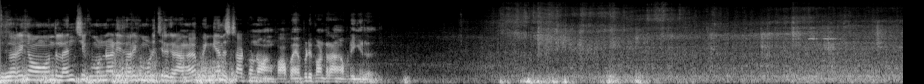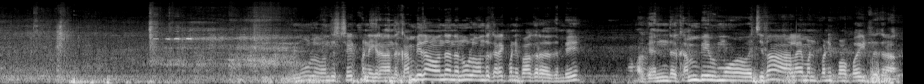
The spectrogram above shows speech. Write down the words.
இது வரைக்கும் அவங்க வந்து லஞ்சுக்கு முன்னாடி இது வரைக்கும் முடிச்சிருக்காங்க இப்போ இங்கேருந்து ஸ்டார்ட் பண்ணுவாங்க. பாப்போம் எப்படி பண்ணுறாங்க அப்படிங்கிறது. நூலை வந்து ஸ்ட்ரைட் பண்ணிக்கிறாங்க. அந்த கம்பி தான் வந்து அந்த நூலை வந்து கரெக்ட் பண்ணி பார்க்குறது தம்பி. ஓகே இந்த கம்பி வச்சு தான் அலைன்மெண்ட் பண்ணி போ- போயிட்டு இருக்கிறாங்க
